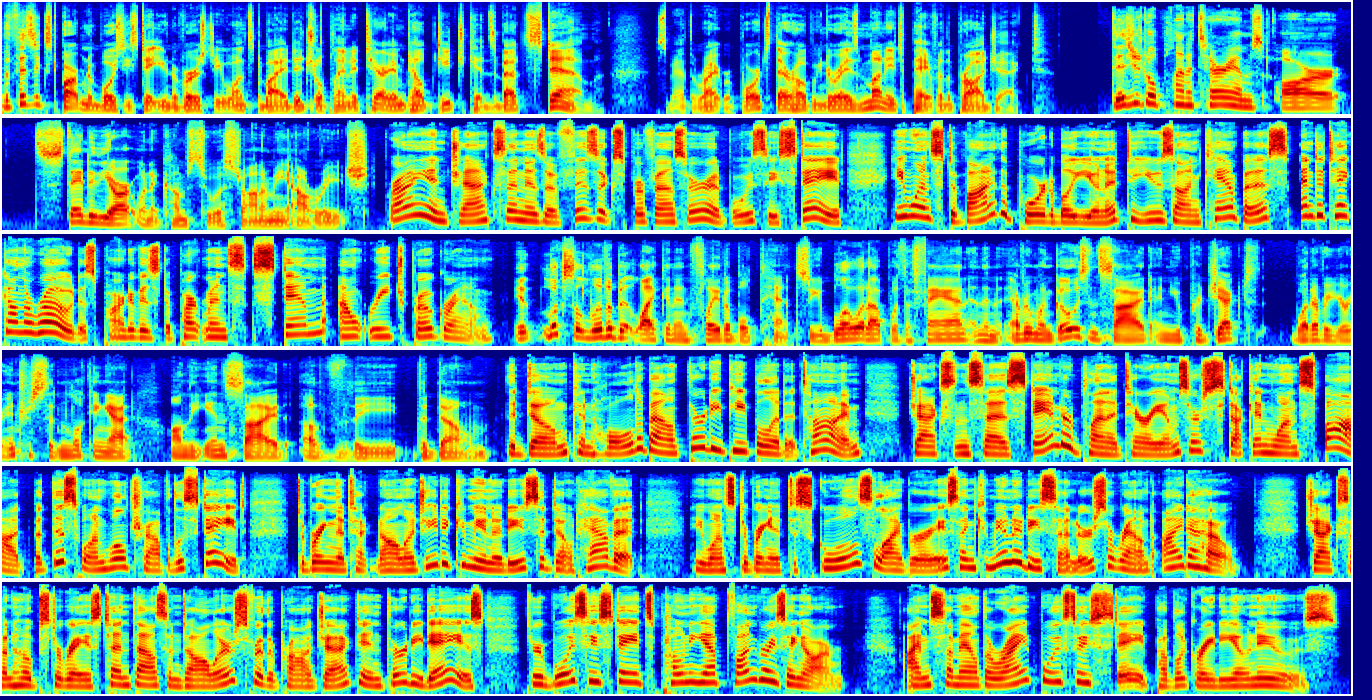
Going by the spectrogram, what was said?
The physics department of Boise State University wants to buy a digital planetarium to help teach kids about STEM. Samantha Wright reports they're hoping to raise money to pay for the project. Digital planetariums are state of the art when it comes to astronomy outreach. Brian Jackson is a physics professor at Boise State. He wants to buy the portable unit to use on campus and to take on the road as part of his department's STEM outreach program. It looks a little bit like an inflatable tent. So you blow it up with a fan, and then everyone goes inside and you project whatever you're interested in looking at on the inside of the, the dome. The dome can hold about 30 people at a time. Jackson says standard planetariums are stuck in one spot, but this one will travel the state to bring the technology to communities that don't have it. He wants to bring it to schools, libraries, and community centers around Idaho. Jackson hopes to raise $10,000 for the project in 30 days through Boise State's Pony Up fundraising arm. I'm Samantha Wright, Boise State Public Radio News.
